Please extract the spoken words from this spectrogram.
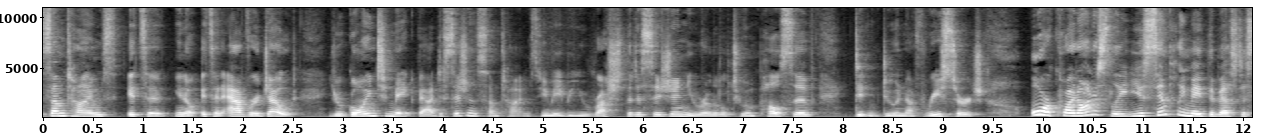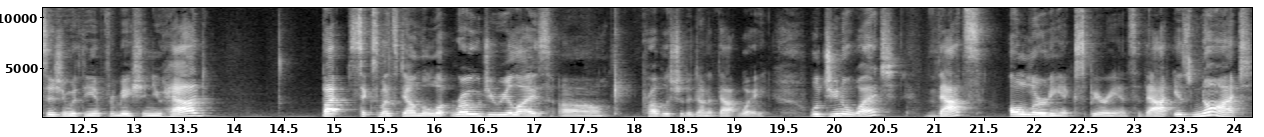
sometimes it's a, you know, it's an average out. You're going to make bad decisions sometimes. You maybe you rushed the decision, you were a little too impulsive, didn't do enough research, or quite honestly, you simply made the best decision with the information you had. But 6 months down the road you realize, oh, probably should have done it that way. Well, do you know what? That's a learning experience. That is not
